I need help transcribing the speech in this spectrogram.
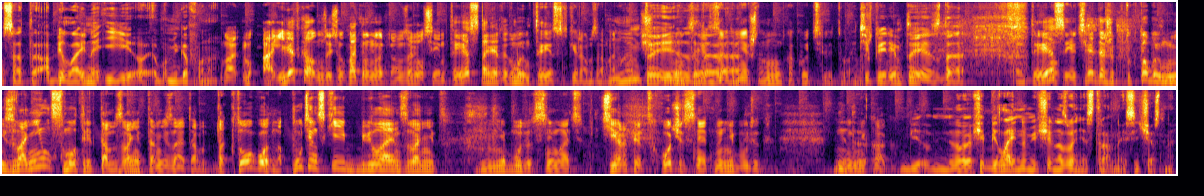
отказался от а, Билайна и э, Мегафона. А, ну, а, или отказал. Ну, то есть, ну, хватит, у него там завелся МТС, наверное. Думаю, МТС все-таки Рамзан. Ну. МТС, Ну, МТС, да. конечно. Ну, какой Теле2? Ну, Теперь МТС, да. что? МТС. И теперь даже кто, кто бы ему не звонил, смотрит там, звонит там, не знаю, там, да кто угодно. Путинский Билайн звонит, не будет снимать. Терпит, хочет снять, но не будет. Ну, никак. Би- ну, вообще, Билайн, ну, вообще название странное, если честно.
